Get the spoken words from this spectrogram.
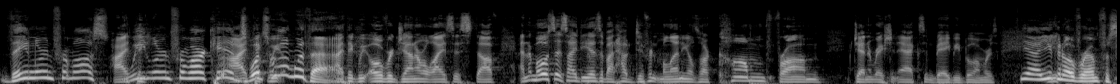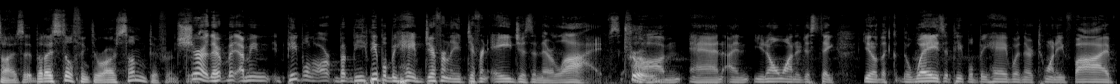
they learn from us. I we think- learn from our kids. I What's we- wrong with that? I think we overgeneralize this stuff, and most of this ideas about how different millennials are come from Generation X and baby boomers. yeah, you can overemphasize it, but I still think there are some differences. Sure, there, but I mean, people are, but be- people behave differently at different ages in their lives. True. um, and and you don't want to just take, you know, the the ways that people behave when they're 25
